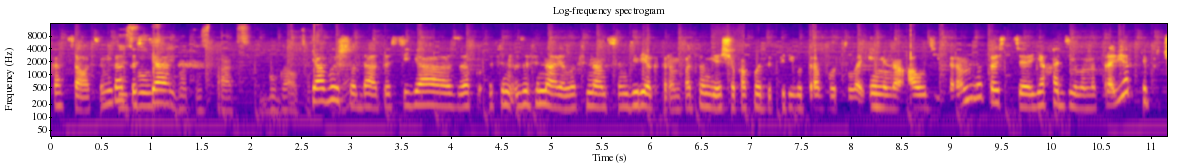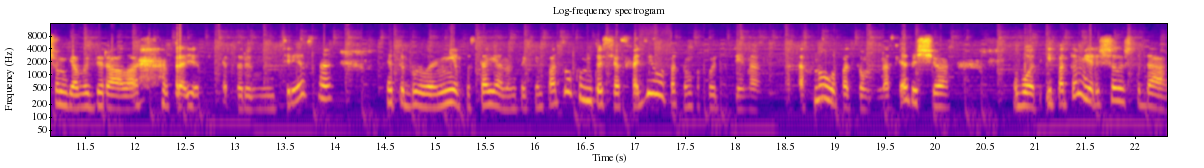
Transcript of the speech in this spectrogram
консалтинга. То есть, то есть я, вот из практики бухгалтера. Я вышла, да? да, то есть я зафиналила финансовым директором, потом я еще какой-то период работала именно аудитором, ну, то есть я ходила на проверки, причем я выбирала проверки, которые мне интересны, это было не постоянным таким потоком, то есть я сходила, потом какое-то время отдохнула, потом на следующее. Вот. И потом я решила, что да,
